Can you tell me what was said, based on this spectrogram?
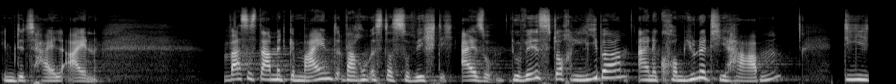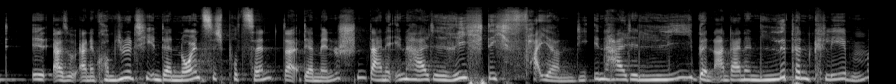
im Detail ein. Was ist damit gemeint? Warum ist das so wichtig? Also, du willst doch lieber eine Community haben, die, also eine Community, in der 90 Prozent der Menschen deine Inhalte richtig feiern, die Inhalte lieben, an deinen Lippen kleben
